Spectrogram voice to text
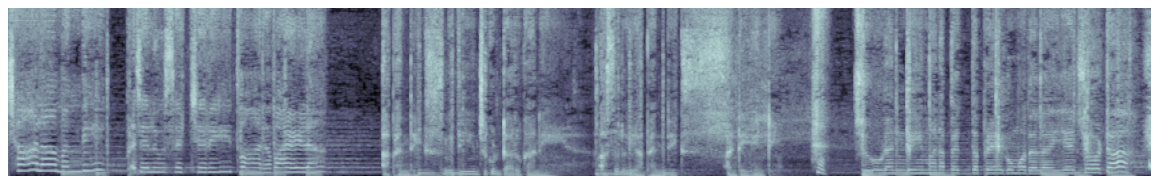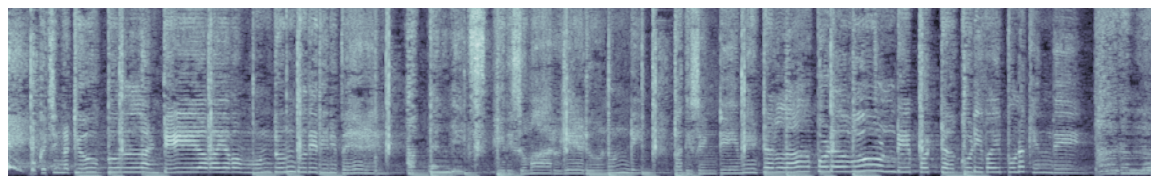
చాలా మంది ప్రజలు సర్జరీ ద్వారా వాళ్ళ అపెండిక్స్. ని తీయించుకుంటారు కానీ అసలు ఈ అపెండిక్స్ అంటే ఏంటి? చూడండి మన పెద్ద ప్రేగు మొదలయ్యే చోట ఒక చిన్న ట్యూబ్ లాంటి అవయవం ఉంటుంది దీని పేరే. అపెండిక్స్. ఇది సుమారు ఏడు నుండి పది సెంటీమీటర్ల పొడవు ఉండి పొట్ట కుడి వైపున కింది భాగంలో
